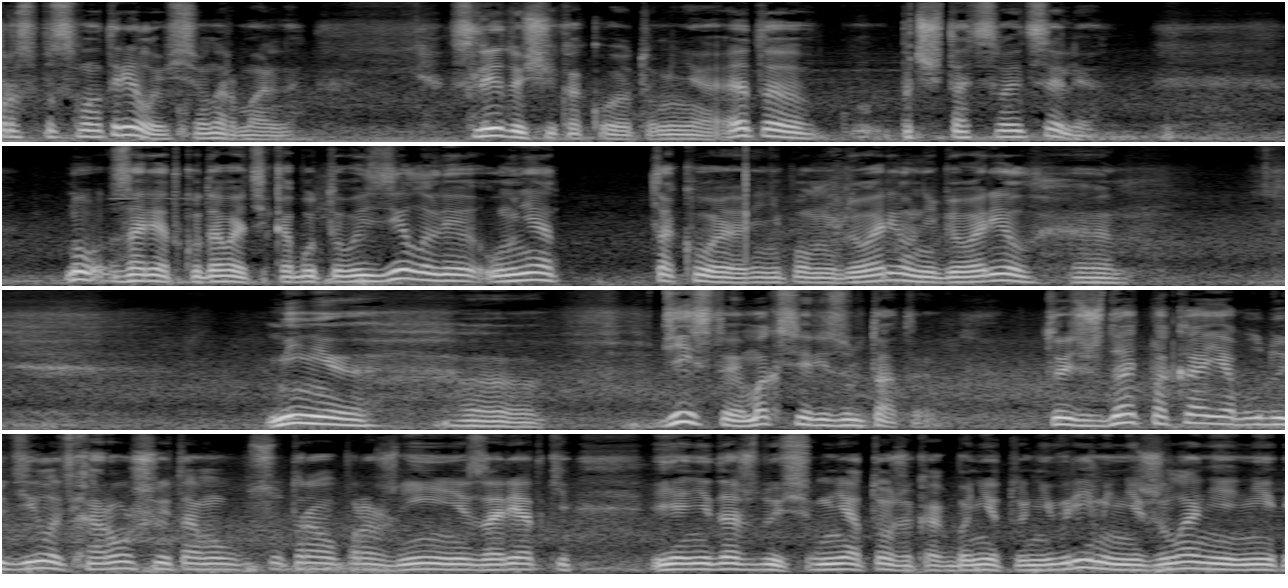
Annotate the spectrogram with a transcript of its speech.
просто посмотрел, и все нормально. Следующий какой вот у меня, это почитать свои цели. Ну, зарядку давайте, как будто вы сделали. У меня такое, не помню, говорил, не говорил. Э, мини э, действия, макси результаты. То есть ждать, пока я буду делать хорошие там с утра упражнения, зарядки, я не дождусь. У меня тоже как бы нету ни времени, ни желания, ни,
